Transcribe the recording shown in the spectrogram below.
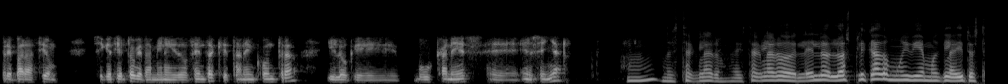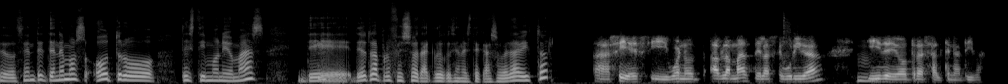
preparación. Sí que es cierto que también hay docentes que están en contra y lo que buscan es eh, enseñar. Mm, está claro, está claro. Lo, ha explicado muy bien, muy clarito este docente. Tenemos otro testimonio más de, otra profesora, creo que es en este caso, ¿verdad, Víctor? Así es, y bueno, habla más de la seguridad y mm. de otras alternativas.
